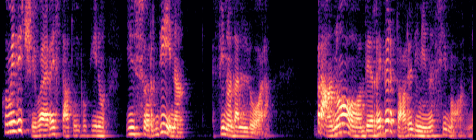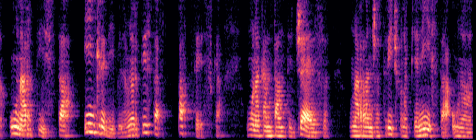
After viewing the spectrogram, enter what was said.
come dicevo era restato un pochino in sordina fino ad allora. Brano del repertorio di Nina Simone, un'artista incredibile, un'artista pazzesca, una cantante jazz, un'arrangiatrice, una pianista, una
